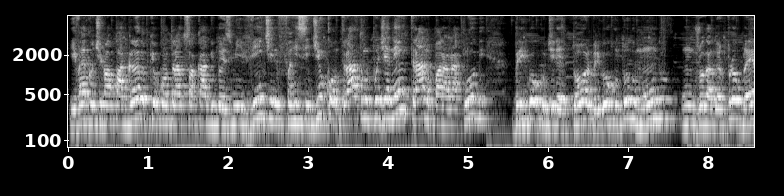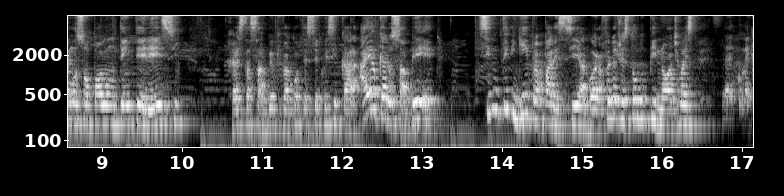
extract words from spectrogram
e vai continuar pagando porque o contrato só acaba em 2020. Ele foi rescindir o contrato, não podia nem entrar no Paraná Clube, brigou com o diretor, brigou com todo mundo. Um jogador problema, o São Paulo não tem interesse. Resta saber o que vai acontecer com esse cara. Aí eu quero saber se não tem ninguém para aparecer agora. Foi na gestão do Pinote, mas é, como é que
